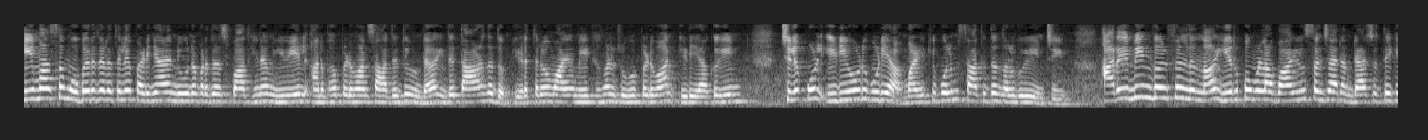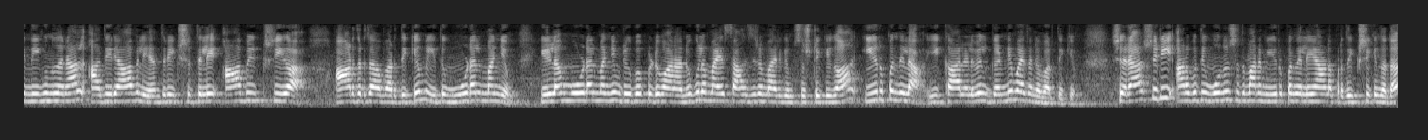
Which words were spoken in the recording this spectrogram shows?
ഈ മാസം ഉപരിതലത്തിലെ പടിഞ്ഞാറൻ ന്യൂനമർദ്ദ സ്വാധീനം യു എയിൽ അനുഭവപ്പെടുവാൻ സാധ്യതയുണ്ട്. ഇത് താഴ്ന്നതും ഇടത്തരവുമായ മേഘങ്ങൾ രൂപപ്പെടുവാൻ ഇടയാക്കുകയും ചിലപ്പോൾ ഇടിയോടുകൂടിയ മഴയ്ക്ക് പോലും സാധ്യത നൽകുകയും ചെയ്യും. അറേബ്യൻ ഗൾഫിൽ നിന്ന് ഈർപ്പമുള്ള വായു സഞ്ചാരം രാജ്യത്തേക്ക് നീങ്ങുന്നതിനാൽ അതിരാവിലെ അന്തരീക്ഷത്തിലെ ആപേക്ഷിക ആർദ്രത വർദ്ധിക്കും. ഇത് മൂടൽമഞ്ഞും ഇളം മൂടൽമഞ്ഞും രൂപപ്പെടുവാൻ അനുകൂലമായ സാഹചര്യമായിരിക്കും സൃഷ്ടിക്കുക. ഈർപ്പനില ഈ കാലയളവിൽ ഗണ്യമായി തന്നെ വർദ്ധിക്കും. ശരാശരി അറുപത്തിമൂന്ന് ശതമാനം ഈർപ്പനിലയാണ് പ്രതീക്ഷിക്കുന്നത്.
